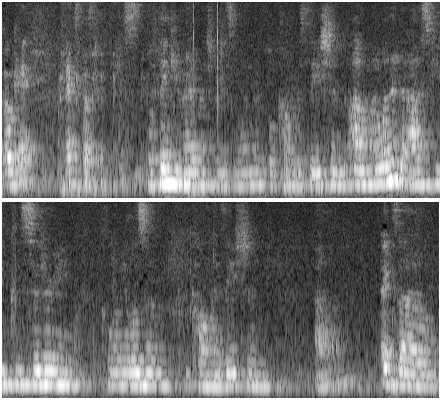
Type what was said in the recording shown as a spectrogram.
Okay, next question. Well, thank you very much for this wonderful conversation. Um, I wanted to ask you, considering colonialism, decolonization, um, exile,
